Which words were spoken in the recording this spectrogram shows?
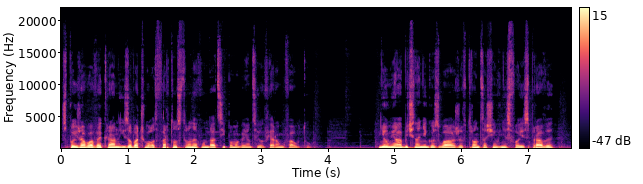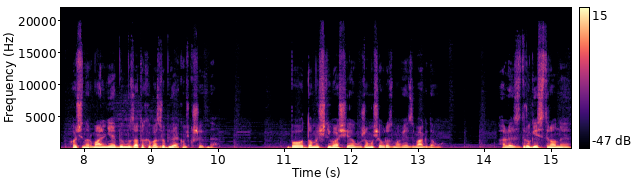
spojrzała w ekran i zobaczyła otwartą stronę fundacji pomagającej ofiarom gwałtu. Nie umiała być na niego zła, że wtrąca się w nie swoje sprawy, choć normalnie by mu za to chyba zrobiła jakąś krzywdę. Bo domyśliła się, że musiał rozmawiać z Magdą. Ale z drugiej strony,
